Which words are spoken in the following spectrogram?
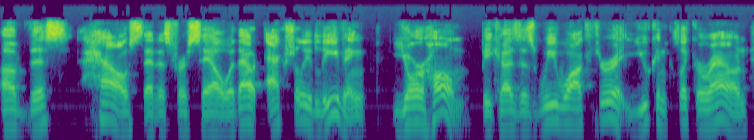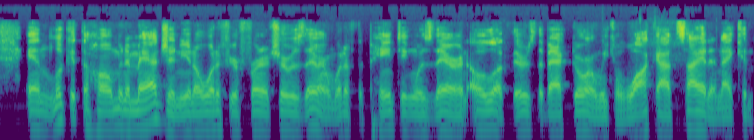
of this house that is for sale without actually leaving your home because as we walk through it you can click around and look at the home and imagine you know what if your furniture was there and what if the painting was there? And oh look there's the back door and we can walk outside and i can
